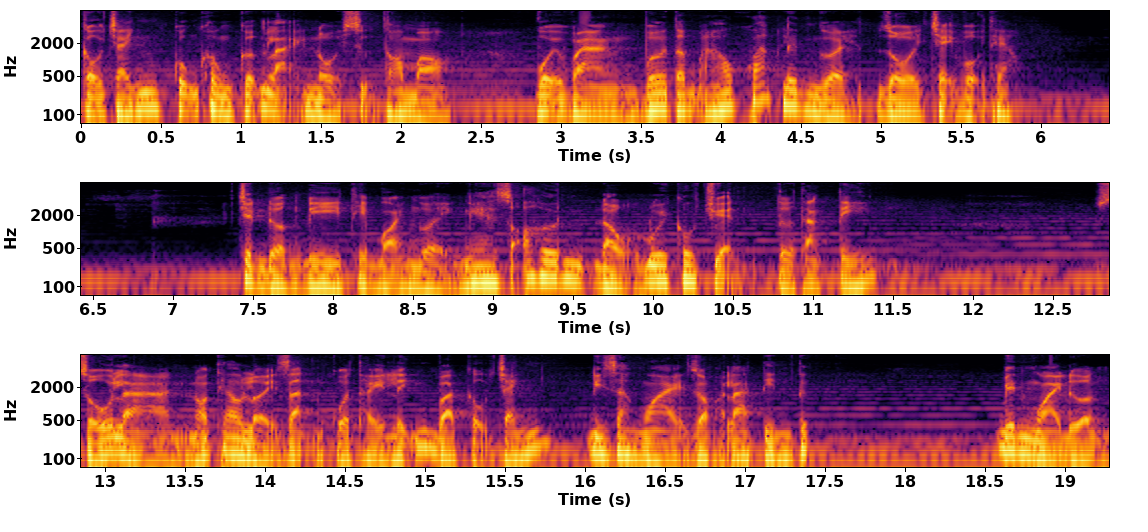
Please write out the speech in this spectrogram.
Cậu tránh cũng không cưỡng lại nổi sự tò mò, vội vàng vơ tấm áo khoác lên người rồi chạy vội theo. Trên đường đi thì mọi người nghe rõ hơn đầu đuôi câu chuyện từ thằng tí. Số là nó theo lời dặn của thầy lĩnh và cậu tránh đi ra ngoài dò la tin tức. Bên ngoài đường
